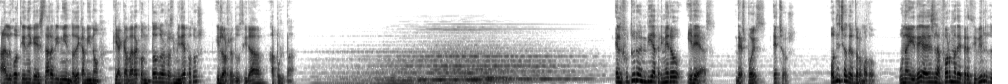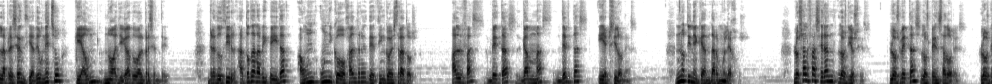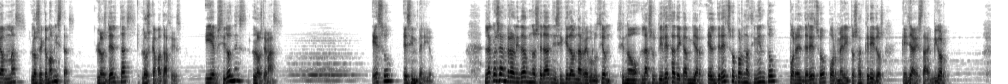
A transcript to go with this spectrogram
Algo tiene que estar viniendo de camino que acabará con todos los miriápodos y los reducirá a pulpa. El futuro envía primero ideas, después hechos. O dicho de otro modo, una idea es la forma de percibir la presencia de un hecho que aún no ha llegado al presente. Reducir a toda la bipeidad a un único hojaldre de cinco estratos, alfas, betas, gammas, deltas y epsilones. No tiene que andar muy lejos. Los alfas serán los dioses, los betas los pensadores, los gammas los economistas, los deltas los capataces y epsilones los demás. Eso es imperio. La cosa en realidad no será ni siquiera una revolución, sino la sutileza de cambiar el derecho por nacimiento por el derecho por méritos adquiridos, que ya está en vigor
